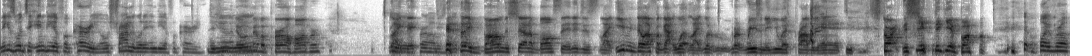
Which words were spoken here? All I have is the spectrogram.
Niggas went to India for curry. I was trying to go to India for curry. Did you know you- what Yo, I mean? remember Pearl Harbor? Like Yeah, they, Pearl Harbor was lit. they bombed the shit out of Boston, and it just like even though I forgot what like what, what reason the U.S. probably had to start the shit to get bombed. Wait, bro.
